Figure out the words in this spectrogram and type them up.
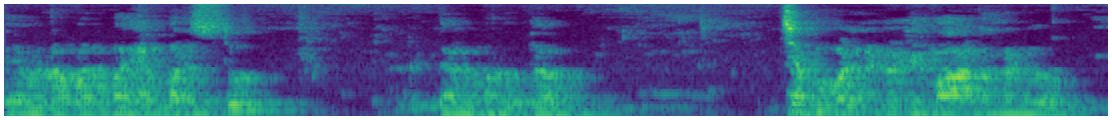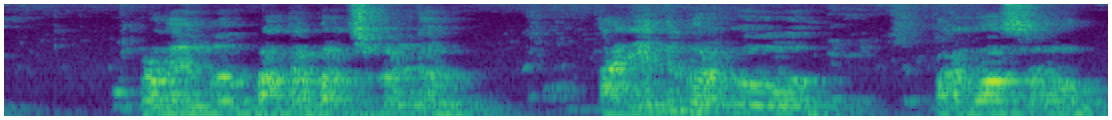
దేవునామాన్ని దాని గణపరుద్దాం చెప్పబడినటువంటి మాటలను హృదయంలో భద్రపరచుకుంటూ ఆయన ఎందుకొరకు మన కోసం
